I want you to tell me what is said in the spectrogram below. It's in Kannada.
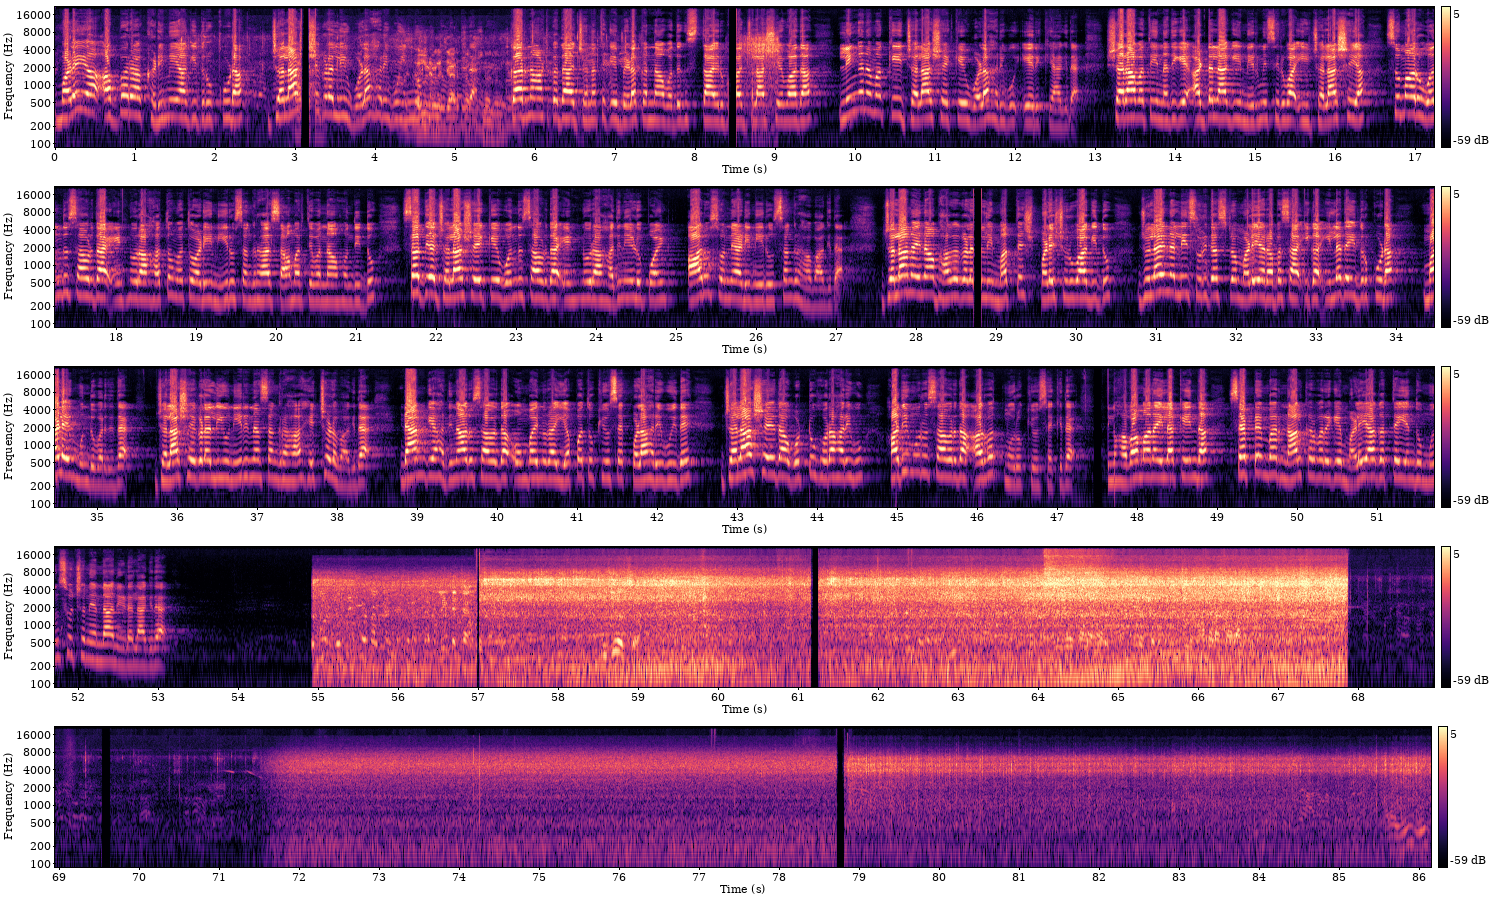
ಮಳೆಯ ಅಬ್ಬರ ಕಡಿಮೆಯಾಗಿದ್ರೂ ಕೂಡ ಜಲಾಶಯಗಳಲ್ಲಿ ಒಳಹರಿವು ಇನ್ನೂ ಮುಂದುವರೆದಿದೆ. ಕರ್ನಾಟಕದ ಜನತೆಗೆ ಬೆಳಕನ್ನ ಒದಗಿಸ್ತಾ ಇರುವ ಜಲಾಶಯವಾದ ಲಿಂಗನಮಕ್ಕಿ ಜಲಾಶಯಕ್ಕೆ ಒಳಹರಿವು ಏರಿಕೆಯಾಗಿದೆ. ಶರಾವತಿ ನದಿಗೆ ಅಡ್ಡಲಾಗಿ ನಿರ್ಮಿಸಿರುವ ಈ ಜಲಾಶಯ ಸುಮಾರು ಒಂದು ಸಾವಿರದ ಎಂಟುನೂರ ಹತ್ತೊಂಬತ್ತು ಅಡಿ ನೀರು ಸಂಗ್ರಹ ಸಾಮರ್ಥ್ಯವನ್ನ ಹೊಂದಿದ್ದು ಸದ್ಯ ಜಲಾಶಯಕ್ಕೆ ಒಂದು ಸಾವಿರದ ಎಂಟುನೂರ ಹದಿನೇಳು ಪಾಯಿಂಟ್ ಆರು ಸೊನ್ನೆ ಅಡಿ ನೀರು ಸಂಗ್ರಹವಾಗಿದೆ. ಜಲಾನಯನ ಭಾಗಗಳಲ್ಲಿ ಮತ್ತೆ ಮಳೆ ಶುರುವಾಗಿದ್ದು, ಜುಲೈನಲ್ಲಿ ಸುರಿದಷ್ಟು ಮಳೆಯ ರಭಸ ಈಗ ಇಲ್ಲದೇ ಇದ್ರೂ ಕೂಡ ಮಳೆ ಮುಂದುವರೆದಿದೆ. ಜಲಾಶಯಗಳಲ್ಲಿಯೂ ನೀರಿನ ಸಂಗ್ರಹ ಹೆಚ್ಚಳವಾಗಿದೆ. ಡ್ಯಾಂಗೆ ಹದಿನಾರು ಸಾವಿರದ ಒಂಬೈನೂರ ಎಪ್ಪತ್ತು ಕ್ಯೂಸೆಕ್ ಒಳಹರಿವು ಇದೆ. ಜಲಾಶಯದ ಒಟ್ಟು ಹೊರಹರಿವು ಹದಿಮೂರು ಸಾವಿರದ ಅರವತ್ಮೂರು ಕ್ಯೂಸೆಕ್ ಇದೆ. ಇನ್ನು ಹವಾಮಾನ ಇಲಾಖೆಯಿಂದ ಸೆಪ್ಟೆಂಬರ್ ನಾಲ್ಕರವರೆಗೆ ಮಳೆಯಾಗತ್ತೆ ಎಂದು ಮುನ್ಸೂಚನೆಯನ್ನ ನೀಡಲಾಗಿದೆ. விஜயோத்சவம்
